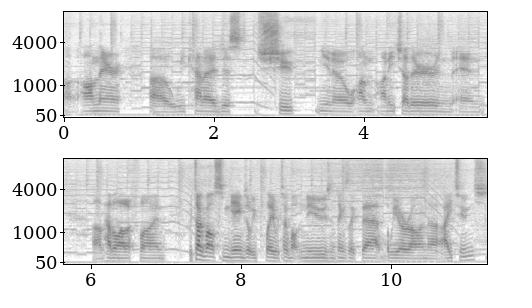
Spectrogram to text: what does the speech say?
uh, on there. Uh, we kind of just shoot, you know, on, on each other and, and um, have a lot of fun. We talk about some games that we play, we talk about news and things like that. We are on uh, iTunes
